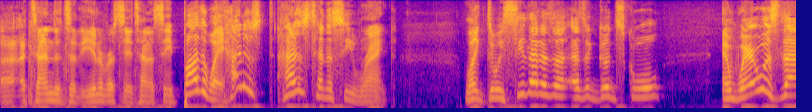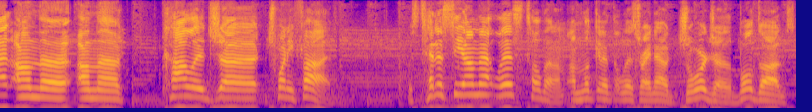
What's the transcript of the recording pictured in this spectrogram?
uh, attendance at the University of Tennessee. By the way, how does how does Tennessee rank? Like, do we see that as a as a good school? And where was that on the on the college uh, 25? Was Tennessee on that list? Hold on, I'm, I'm, looking at the list right now. Georgia, the Bulldogs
